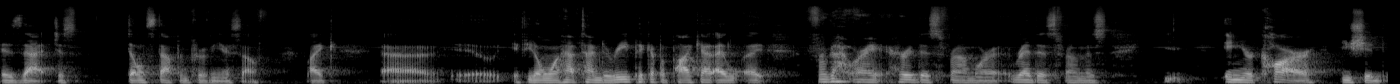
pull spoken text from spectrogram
is that just don't stop improving yourself. Like uh, if you don't want to have time to read, pick up a podcast. I, I forgot where I heard this from or read this from is in your car, you should,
